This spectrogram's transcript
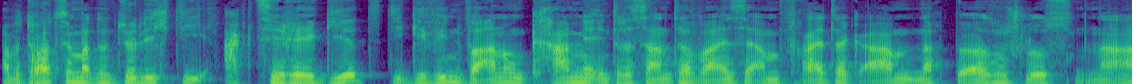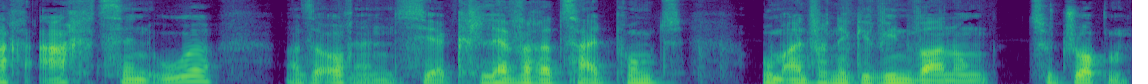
Aber trotzdem hat natürlich die Aktie reagiert. Die Gewinnwarnung kam ja interessanterweise am Freitagabend nach Börsenschluss nach 18 Uhr. Also auch ein sehr cleverer Zeitpunkt, um einfach eine Gewinnwarnung zu droppen.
